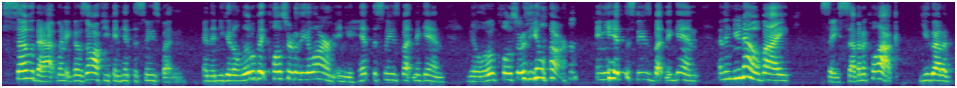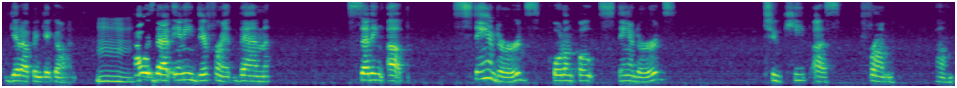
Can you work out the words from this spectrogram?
so that when it goes off, you can hit the snooze button. And then you get a little bit closer to the alarm and you hit the snooze button again. You get a little closer to the alarm and you hit the snooze button again. And then you know by, say, seven o'clock, you got to get up and get going. Mm. How is that any different than setting up standards, quote unquote standards, to keep us from, um,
